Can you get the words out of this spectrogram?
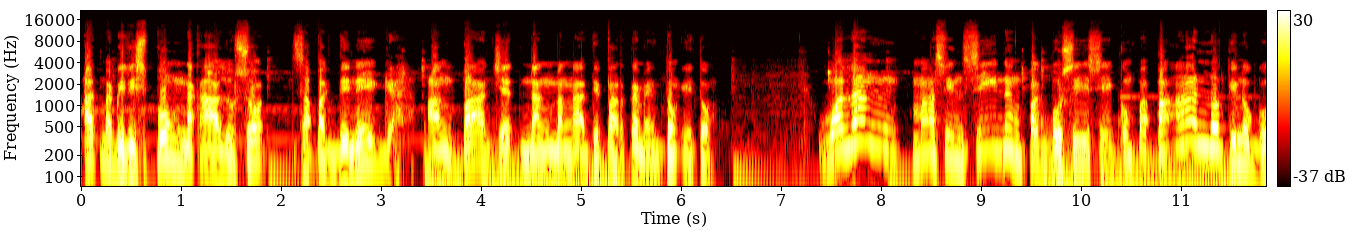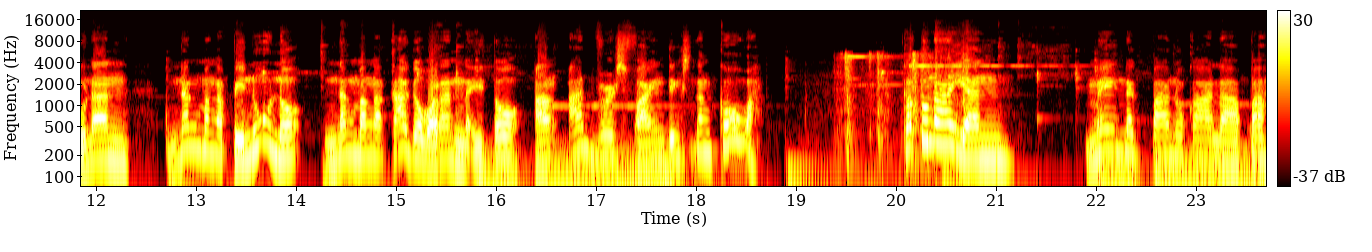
At mabilis pong nakalusot sa pagdinig ang budget ng mga departamentong ito. Walang masinsinang pagbusisi kung papaano tinugunan ng mga pinuno ng mga kagawaran na ito ang adverse findings ng COA. Katunayan, may nagpanukala pa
